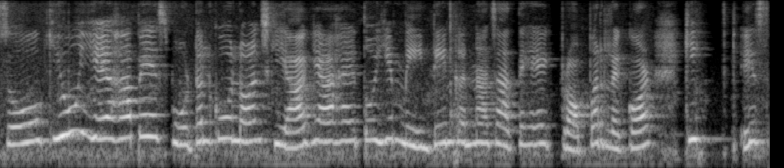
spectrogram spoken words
सो so, क्यों ये यहाँ पे इस पोर्टल को लॉन्च किया गया है? तो ये मेंटेन करना चाहते हैं एक प्रॉपर रिकॉर्ड कि इस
